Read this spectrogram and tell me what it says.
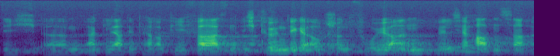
ich ähm, erkläre die Therapiephasen, ich kündige auch schon früh an, welche harten Sachen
